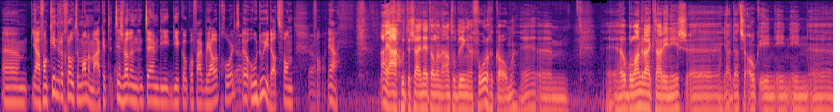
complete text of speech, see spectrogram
Ehm, ja, van kinderen grote mannen maken. Het, het is wel een, een term die, die ik ook wel vaak bij jou heb gehoord. Eh, hoe doe je dat? Van, van, ja. Nou ja, goed, er zijn net al een aantal dingen naar voren gekomen. Hè. Ehm, eh, heel belangrijk daarin is eh, ja, dat ze ook in, in, in eh,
